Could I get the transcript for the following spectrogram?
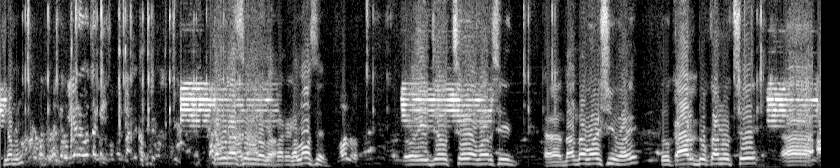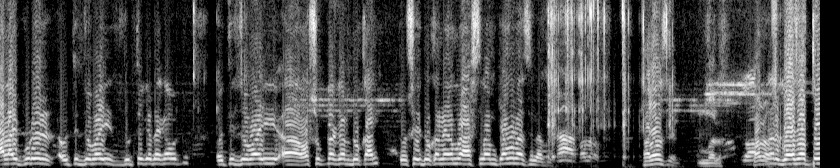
কেমন? কেমন আছেন দাদা? ভালো আছেন? তো এই যে হচ্ছে আমার সেই দাদা বয়সী হয় তো তার দোকান হচ্ছে আহ, আলাইপুরের ঐতিহ্যবাহী দূর থেকে দেখা হতো ঐতিহ্যবাহী অশোক কাকার দোকান। তো সেই দোকানে আমরা আসলাম। কেমন আছেন আপনি? ভালো। আছেন? আপনার গজা তো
